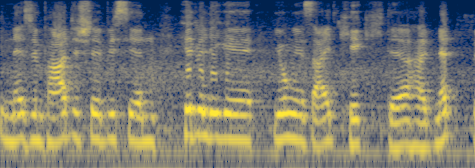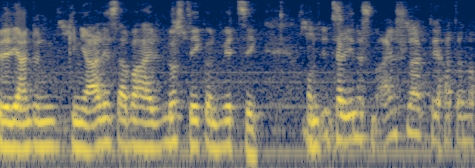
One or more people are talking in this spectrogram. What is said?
eine sympathische, bisschen hibbelige junge Sidekick, der halt nicht brillant und genial ist, aber halt lustig und witzig. Und italienischem Einschlag, der hat dann noch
